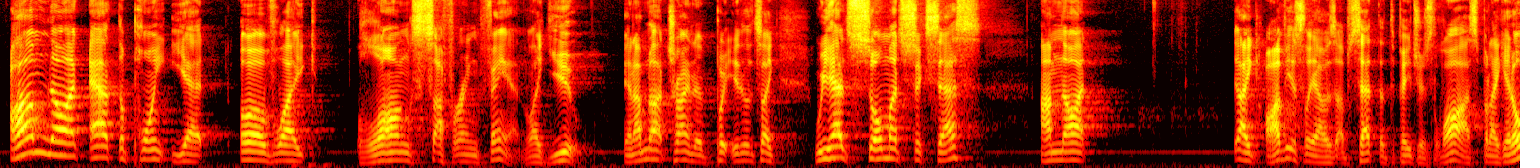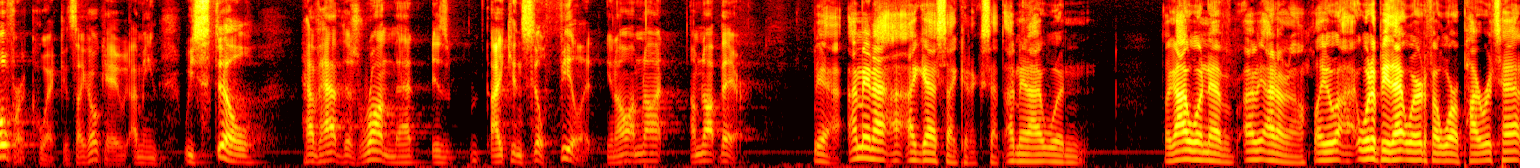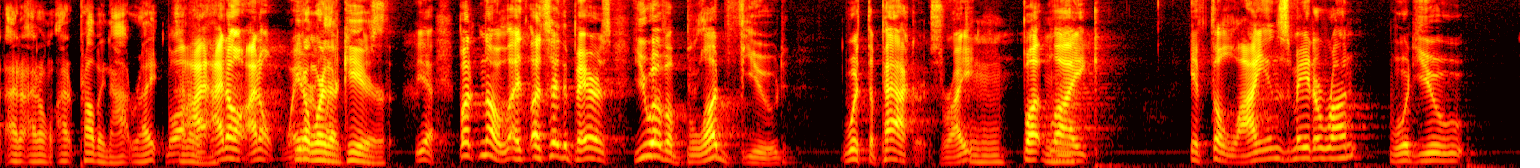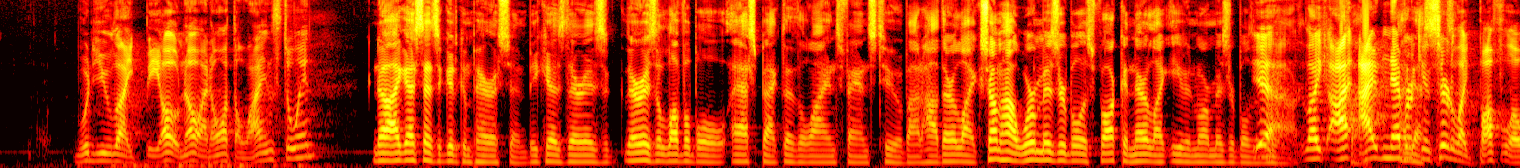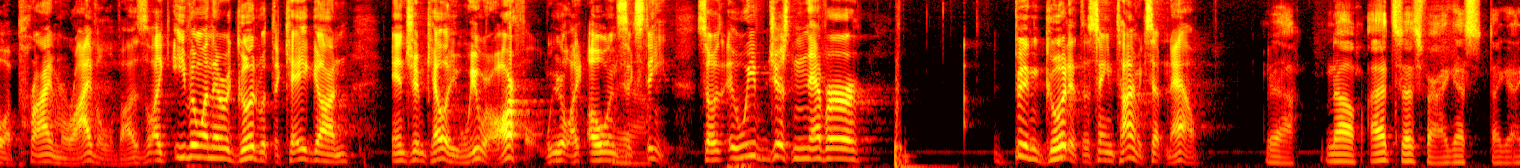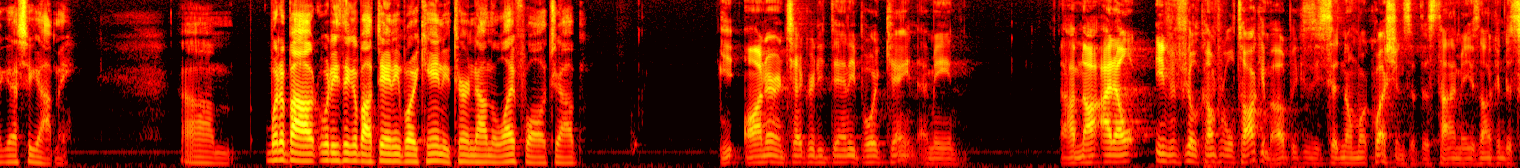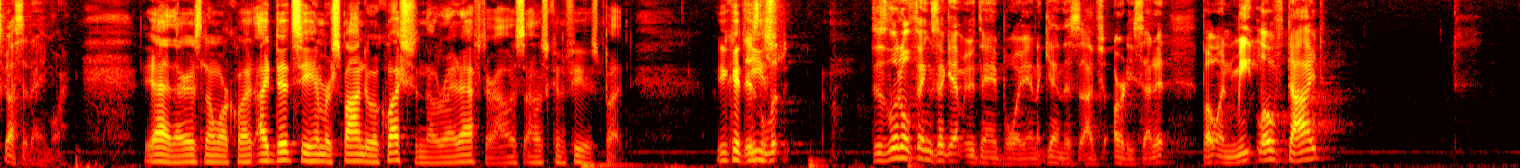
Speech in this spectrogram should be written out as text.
I'm not at the point yet of like long suffering fan like you, and I'm not trying to put you. It's like we had so much success. I'm not like obviously I was upset that the Patriots lost, but I get over it quick. It's like okay, I mean, we still have had this run that is I can still feel it. You know, I'm not I'm not there. Yeah, I mean, I, I guess I could accept. I mean, I wouldn't. Like I wouldn't have. I mean, I don't know. Like, would it be that weird if I wore a Pirates hat? I don't. I don't I, probably not. Right? Well, I don't. I, I don't, I don't wear. you don't wear like their gear. this. Yeah, but no. Let, us say the Bears. You have a blood feud with the Packers, right? Mm-hmm. But like, if the Lions made a run, would you? Would you like be? Oh no, I don't want the Lions to win. No, I guess that's a good comparison because there is there is a lovable aspect of the Lions fans too about how they're like somehow we're miserable as fuck and they're like even more miserable than Yeah, we are. like I, I've never guess considered like Buffalo a prime rival of us. Like even when they were good with the K gun and Jim Kelly, we were awful. We were like 0 and 16. So we've just never been good at the same time, except now. Yeah. No, that's that's fair. I guess I, I guess he got me. Um, what about what do you think about Danny Boy Candy turned down the life wallet job? He- Honor, integrity, Danny Boy Kane. I mean, I'm not. I don't even feel comfortable talking about it because he said no more questions at this time, and he's not going to discuss it anymore. Yeah, there is no more question. I did see him respond to a question though right after. I was I was confused, but you could. There's, He's, li- there's little things that get me with Danny Boy, and again, this I've already said it. But when Meatloaf died,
